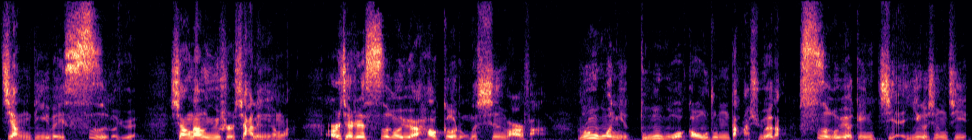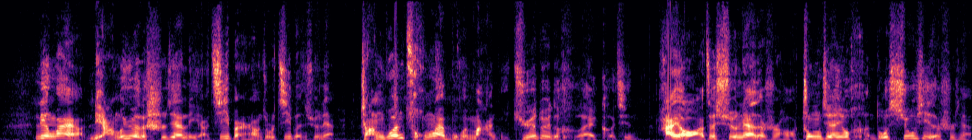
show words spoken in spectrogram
降低为四个月，相当于是夏令营了。而且这四个月还有各种的新玩法。如果你读过高中、大学的，四个月给你减一个星期。另外啊，两个月的时间里啊，基本上就是基本训练，长官从来不会骂你，绝对的和蔼可亲。还有啊，在训练的时候，中间有很多休息的时间，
